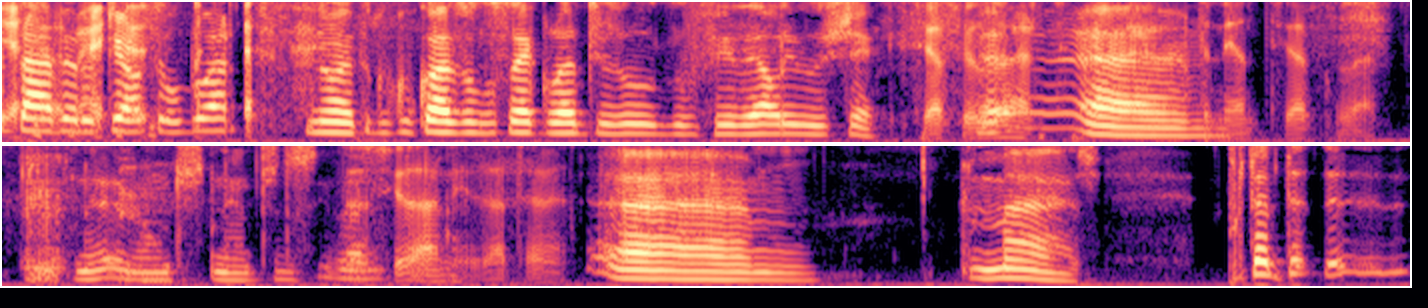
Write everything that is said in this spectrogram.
Está a ver o Teófilo Duarte, não é? Quase um século antes do, do Fidel e do Che. Teófilo Duarte. Uh, tenente Teófilo Duarte. Um dos tenentes do Cidade. Da cidade, exatamente. Uh, mas portanto, de,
